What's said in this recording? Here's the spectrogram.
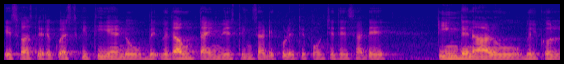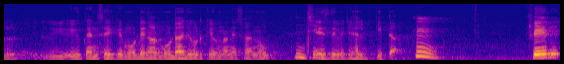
ਇਸ ਵਾਸਤੇ ਰਿਕੁਐਸਟ ਕੀਤੀ ਐਂਡ ਉਹ ਵਿਦਆਊਟ ਟਾਈਮ ਵੇਸਟਿੰਗ ਸਾਡੇ ਕੋਲ ਇੱਥੇ ਪਹੁੰਚੇ ਤੇ ਸਾਡੇ ਟੀਮ ਦੇ ਨਾਲ ਉਹ ਬਿਲਕੁਲ ਯੂ ਕੈਨ ਸੇ ਕਿ ਮੋਢੇ ਨਾਲ ਮੋਢਾ ਜੋੜ ਕੇ ਉਹਨਾਂ ਨੇ ਸਾਨੂੰ ਇਸ ਦੇ ਵਿੱਚ ਹੈਲਪ ਕੀਤਾ। ਹੂੰ। ਫਿਰ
